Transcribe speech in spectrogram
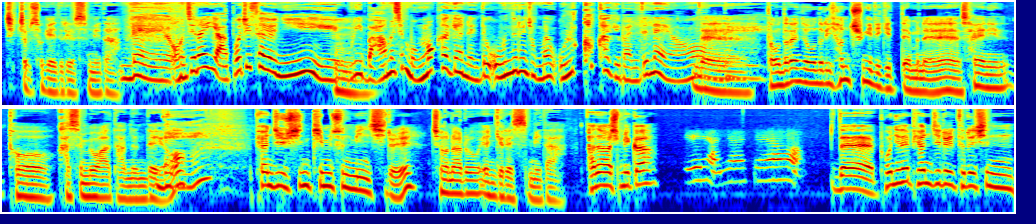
직접 소개해드렸습니다. 네, 언제나 이 아버지 사연이 음. 우리 마음을 참 먹먹하게 하는데 오늘은 정말 울컥하게 만드네요. 네, 네. 더군다나 이제 오늘이 현충일이기 때문에 사연이 더 가슴에 와 닿는데요. 네. 편지 주신 김순민 씨를 전화로 연결했습니다. 안녕하십니까? 예, 안녕하세요. 네, 본인의 편지를 들으신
